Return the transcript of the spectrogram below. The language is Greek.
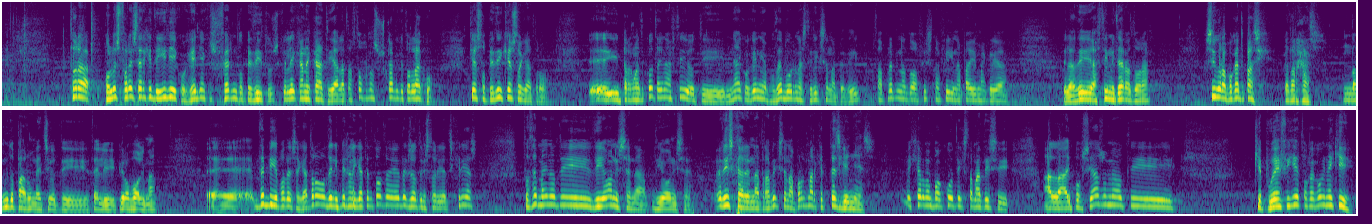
Τώρα, πολλές φορές έρχεται η ίδια η οικογένεια και σου φέρνει το παιδί τους και λέει κάνε κάτι, αλλά ταυτόχρονα σου σκάβει και το λάκκο. Και στο παιδί και στο γιατρό. Ε, η πραγματικότητα είναι αυτή ότι μια οικογένεια που δεν μπορεί να στηρίξει ένα παιδί θα πρέπει να το αφήσει να φύγει, να πάει μακριά. Δηλαδή αυτή η μητέρα τώρα σίγουρα από κάτι πάσχει, καταρχάς. Να μην το πάρουμε έτσι ότι θέλει πυροβόλημα. Ε, δεν πήγε ποτέ σε γιατρό, δεν υπήρχαν γιατροί τότε, δεν ξέρω την ιστορία της κυρίας. Το θέμα είναι ότι διόνυσε, να, διόνυσε, ρίσκαρε να τραβήξει ένα πρόβλημα αρκετές γενιές. Ε, Χαίρομαι που ακούω ότι έχει σταματήσει, αλλά υποψιάζομαι ότι και που έφυγε το κακό είναι εκεί.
